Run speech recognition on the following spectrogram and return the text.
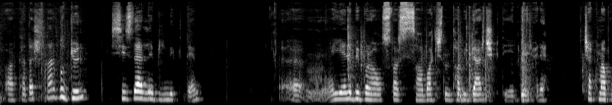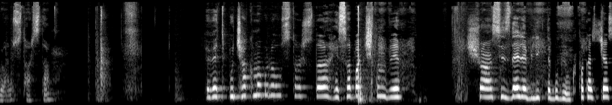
Arkadaşlar bugün sizlerle birlikte eee, yeni bir Brawl Stars hesabı açtım. Tabi gerçek değil. Böyle çakma Brawl Stars'ta. Evet bu çakma Brawl Stars'ta hesap açtım ve şu an sizlerle birlikte bugün kupa kasacağız.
